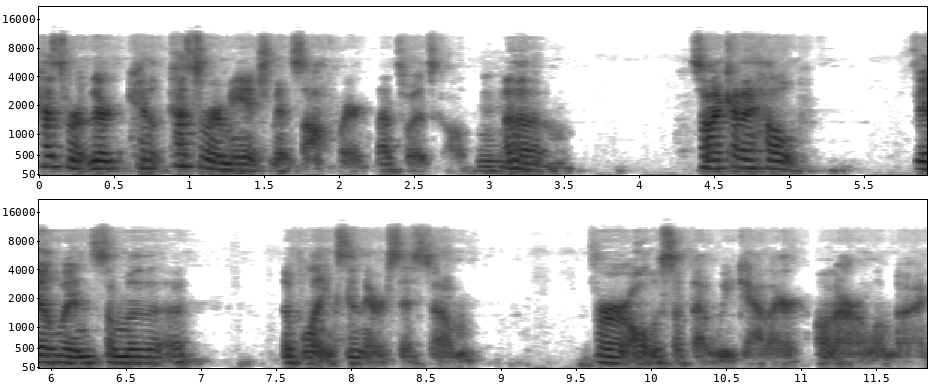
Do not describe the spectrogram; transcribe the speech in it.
customer their customer management software. That's what it's called. Mhm. Um, so I kind of help fill in some of the the blanks in their system for all the stuff that we gather on our alumni.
